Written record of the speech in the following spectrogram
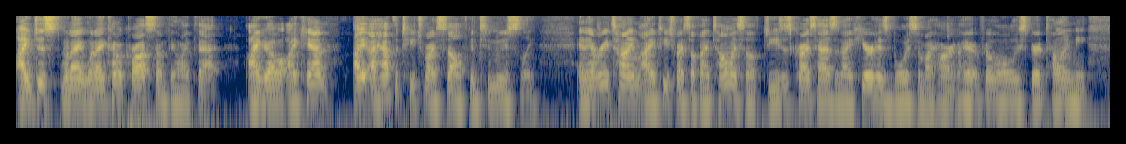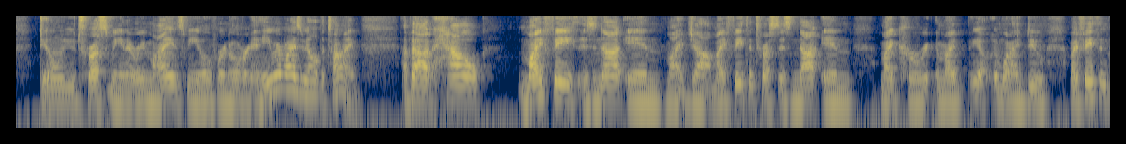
I just when I when I come across something like that, I go I can't I, I have to teach myself continuously. And every time I teach myself and I tell myself Jesus Christ has and I hear his voice in my heart. I feel the Holy Spirit telling me, Dylan, you trust me. And it reminds me over and over again. And he reminds me all the time about how my faith is not in my job. My faith and trust is not in my career, my you know, in what I do. My faith and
